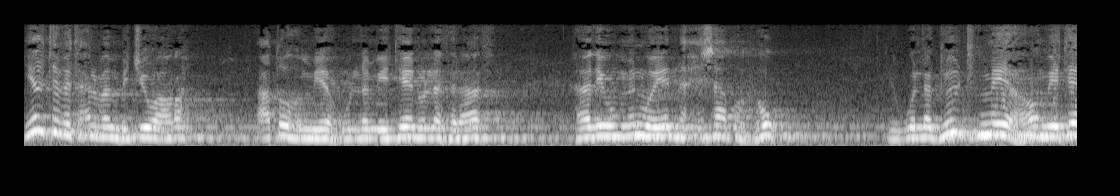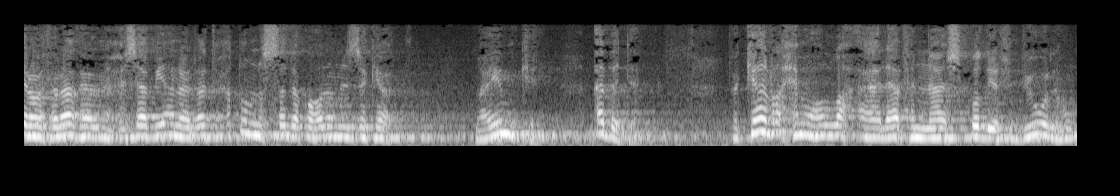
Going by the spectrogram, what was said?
يلتفت على من بجواره. أعطوه مئة ولا مئتين ولا ثلاث هذه من وين؟ حسابه هو. يقول لك قلت مئة أو مئتين أو ثلاثة من حسابي أنا لا تحطوا من الصدقة ولا من الزكاة. ما يمكن أبدا. فكان رحمه الله آلاف الناس قضيت ديونهم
